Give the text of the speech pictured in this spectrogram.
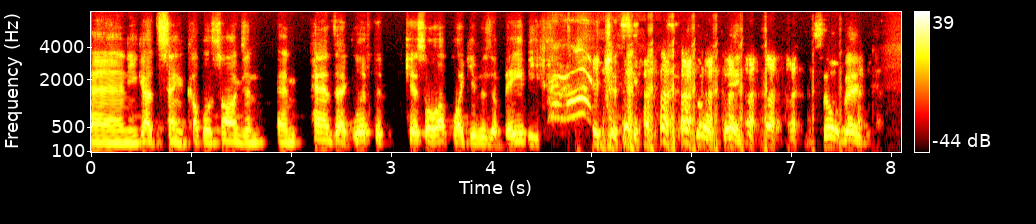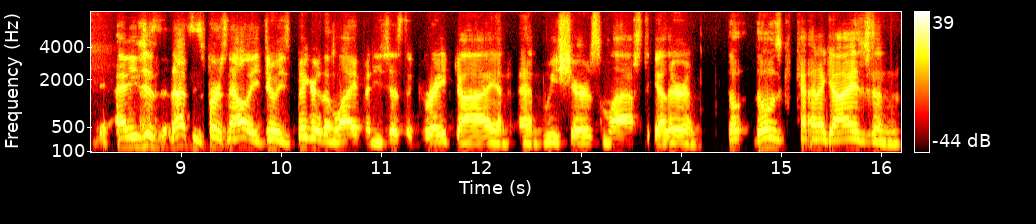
and he got to sing a couple of songs, and and Panczak lifted Kissel up like he was a baby. So big, so big, and he's just that's his personality too. He's bigger than life, and he's just a great guy, and and we share some laughs together, and th- those kind of guys, and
